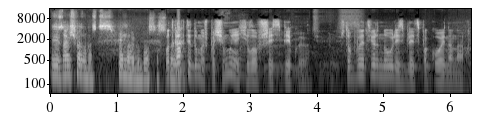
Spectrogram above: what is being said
Изначально спиной к боссу Вот как ты думаешь, почему я хилов 6 спекаю? Чтобы вы отвернулись, блядь, спокойно, нахуй.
